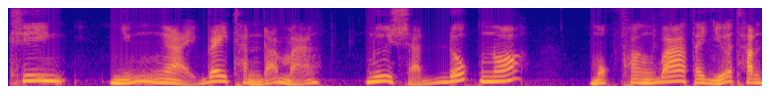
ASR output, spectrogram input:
Khi những ngày vây thành đã mãn, ngươi sẽ đốt nó một phần ba tại giữa thành,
